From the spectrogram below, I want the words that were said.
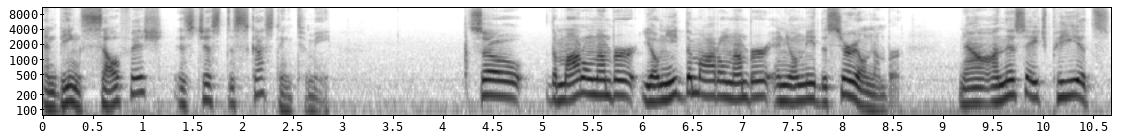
and being selfish is just disgusting to me. So, the model number, you'll need the model number and you'll need the serial number. Now on this HP, it's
